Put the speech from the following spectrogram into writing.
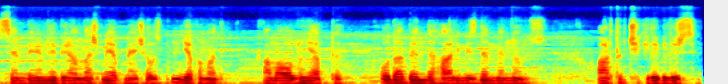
Sen benimle bir anlaşma yapmaya çalıştın yapamadın. Ama oğlun yaptı. O da ben de halimizden memnunuz. Artık çekilebilirsin.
